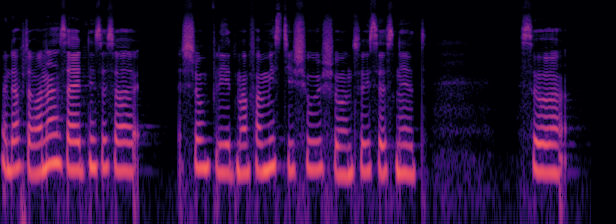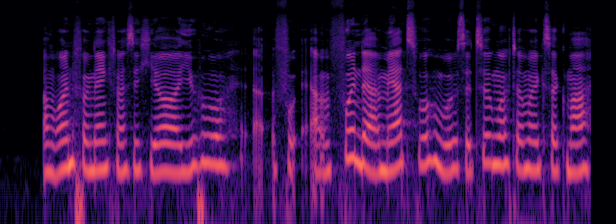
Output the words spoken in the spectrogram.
Und auf der anderen Seite ist es auch schon blöd, man vermisst die Schule schon, so ist es nicht. So am Anfang denkt man sich, ja, juhu, von der Märzwoche, wo sie zugemacht haben, habe ich gesagt, ma,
